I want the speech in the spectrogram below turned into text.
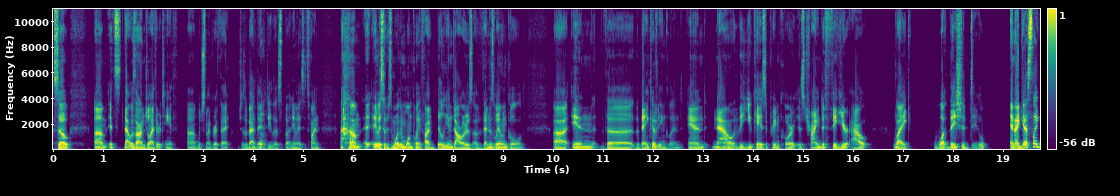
So um, it's that was on July 13th, um, which is my birthday, which is a bad day to do this, but anyways, it's fine. Um, anyway, so there's more than 1.5 billion dollars of Venezuelan gold uh, in the the Bank of England, and now the UK Supreme Court is trying to figure out like what they should do. And I guess like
